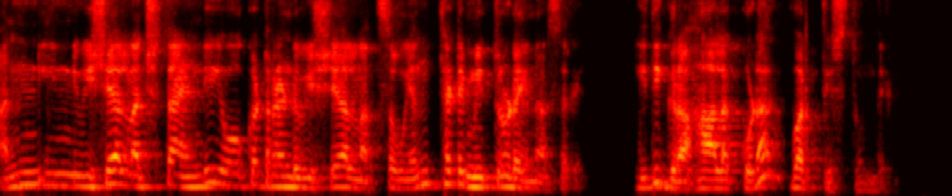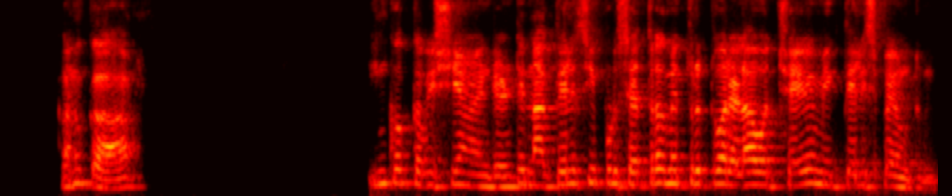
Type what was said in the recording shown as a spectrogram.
అన్ని ఇన్ని విషయాలు నచ్చుతాయండి ఒకటి రెండు విషయాలు నచ్చవు. ఎంతటి మిత్రుడైనా సరే. ఇది గ్రహాలకు కూడా వర్తిస్తుంది. కనుక ఇంకొక విషయం ఏంటంటే నాకు తెలిసి ఇప్పుడు శత్రు మిత్రుత్వాలు ఎలా వచ్చాయో మీకు తెలిసిపోయి ఉంటుంది.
